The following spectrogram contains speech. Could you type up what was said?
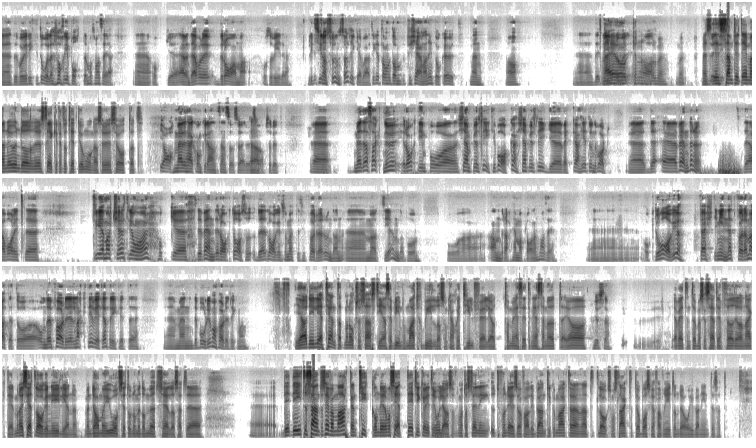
eh, det var ju riktigt dåliga lag i botten måste man säga. Eh, och eh, även där var det drama och så vidare. Lite synd om Sundsvall tycker jag bara. Jag tycker att de, de förtjänade inte att åka ut. Men, ja. Eh, det, det Nej, jag de, kan ja. hålla med. Men, men det, samtidigt är man under strecket efter 30 omgångar så är det svårt att... Ja, med den här konkurrensen så, så är det ja. så, absolut. Eh, med det sagt, nu rakt in på Champions League, tillbaka. Champions League-vecka, helt underbart. Eh, det är vänder nu. Det har varit eh, Tre matcher, tre gånger och eh, det vände rakt av så det lagen som möttes i förra rundan eh, möts igen då på, på andra hemmaplanen kan man säga. Eh, och då har vi ju färskt i minnet förra mötet och om det är fördel eller nackdel vet jag inte riktigt. Eh, eh, men det borde ju vara en fördel tycker man. Ja, det är lätt hänt att man också så här stirrar sig blind på matchbilder som kanske är tillfälliga och tar med sig till nästa möte. Jag, Just det jag vet inte om jag ska säga att det är en fördel eller nackdel. Man har ju sett lagen nyligen men det har man ju oavsett om de inte har mötts heller så att Eh, det, det, är intressant att se vad marknaden tycker om det de har sett. Det tycker jag är lite roligare. Så får man ta ställning utifrån det i så fall. Ibland tycker marknaden att ett lag som har slaktat då bara ska ha favoriter ändå och ibland inte. Så att...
